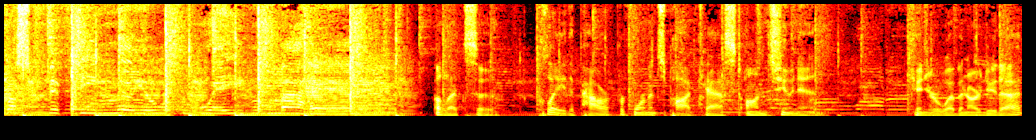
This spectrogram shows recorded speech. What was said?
Cross 15 million with the wave of my hand. Alexa, play the Power of Performance podcast on TuneIn. Can your webinar do that?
